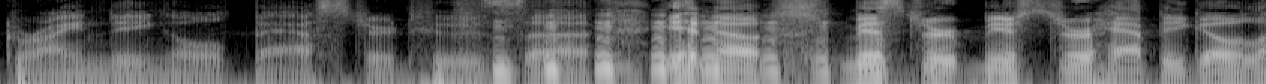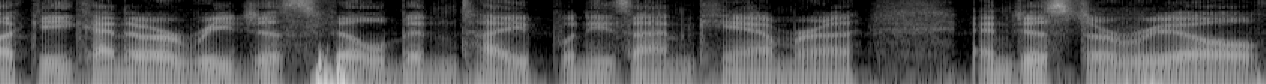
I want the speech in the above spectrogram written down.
grinding old bastard who's, uh, you know, Mister Mister Happy Go Lucky, kind of a Regis Philbin type when he's on camera, and just a real,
